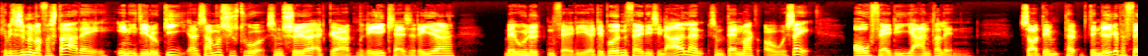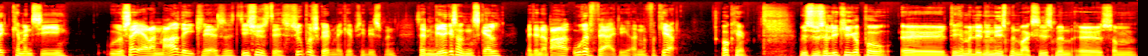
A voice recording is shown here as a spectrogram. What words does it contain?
Kapitalismen var fra start af en ideologi og en samfundsstruktur, som søger at gøre den rige klasse rigere med at udnytte den fattige. Og det er både den fattige i sin eget land, som Danmark og USA, og fattige i andre lande. Så den, den virker perfekt, kan man sige. USA er der en meget rig klasse. De synes, det er super skønt med kapitalismen. Så den virker, som den skal, men den er bare uretfærdig, og den er forkert. Okay. Hvis vi så lige kigger på øh, det her med leninismen, marxismen, øh, som,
